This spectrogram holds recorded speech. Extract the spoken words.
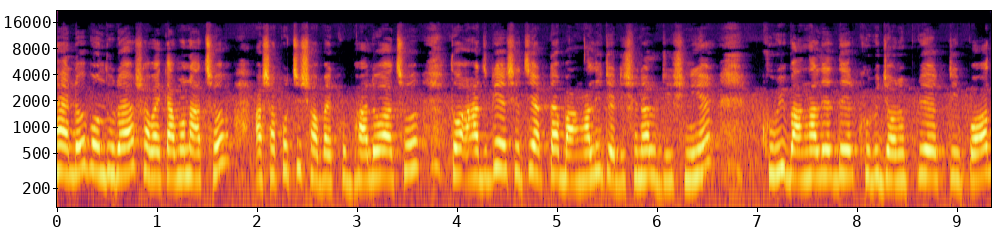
হ্যালো বন্ধুরা, সবাই কেমন আছো? আশা করছি সবাই খুব ভালো আছো। তো আজকে এসেছি একটা বাঙালি ট্রেডিশনাল ডিশ নিয়ে। খুবই বাঙালিদের খুবই জনপ্রিয় একটি পদ,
